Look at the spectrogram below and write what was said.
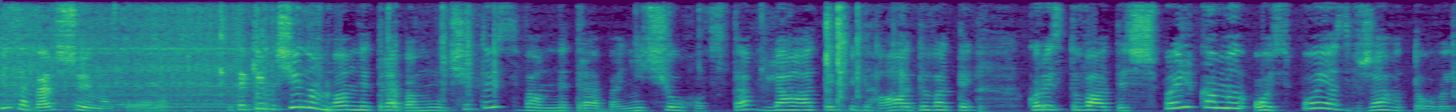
І завершуємо коло. Таким чином вам не треба мучитись, вам не треба нічого вставляти, підгадувати, користуватись шпильками. Ось пояс вже готовий.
